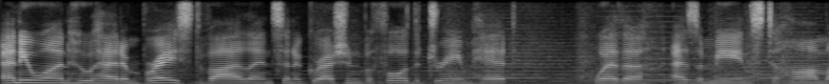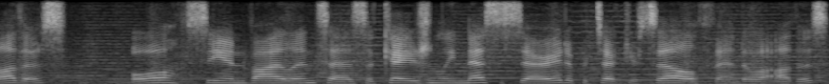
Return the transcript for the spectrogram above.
Anyone who had embraced violence and aggression before the dream hit, whether as a means to harm others, or seeing violence as occasionally necessary to protect yourself and or others,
